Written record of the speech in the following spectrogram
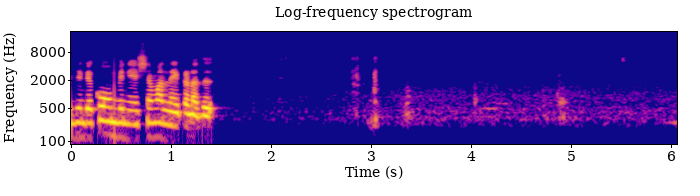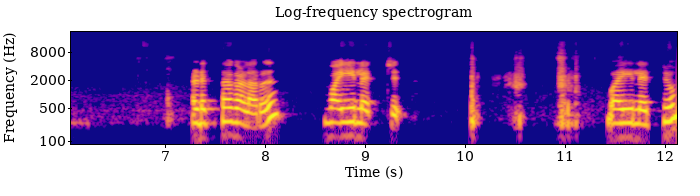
ഇതിന്റെ കോമ്പിനേഷൻ വന്നേക്കണത്. അടുത്ത കളറ് വൈലറ്റ് വൈലറ്റും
